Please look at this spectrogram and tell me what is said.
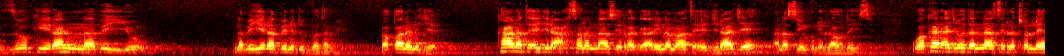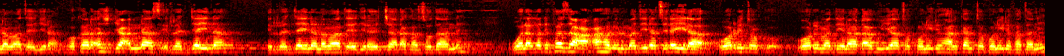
ذكر النبي نبي ربي ندبتم. فقال نجي كانت أجر أحسن الناس الرجالين ما تأجراجه أنا سينكن الراوديس وكان أجود الناس الرجل نما تجرى وكان أشجع الناس الرجينا الرجينا نما تجرى يتشارك صدانه. ولقد فزع أهل المدينة ليلة ور مدينة أبو يا تكونير هل كان تكونير فتني؟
